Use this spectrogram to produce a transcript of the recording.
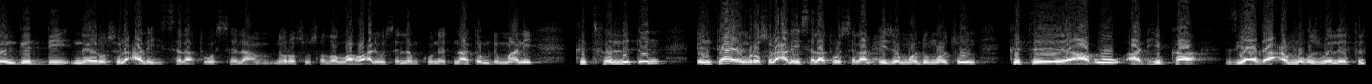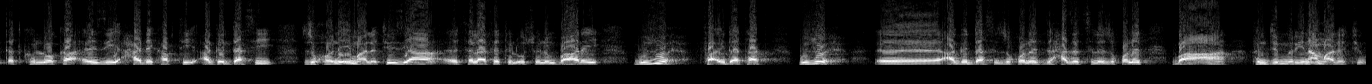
መንገዲ ናይ ረሱል ዓለይሂ ሰላቱ ወሰላም ንረሱል ሰለላሁ ዓለይሂ ወሰለም ኩነት ናቶም ድማ ክትፈልጥን እንታይ እዮም ረሱል ዓለይሂ ሰላቱ ወሰላም ሒዞሞ ድመፁን ክት ኣብኡ ኣድሂብካ ዝያዳ ዕሙቕ ዝበለ ፍልጠት ክህልወካ እዚ ሓደ ካብቲ ኣገዳሲ ዝኾነ እዩ ማለት እዩ እዚኣ ሰላሰት ልኡሱል እምበኣረይ ብዙሕ ፋኢዳታት ብዙሕ ኣገዳሲ ዝኾነት ዝሓዘት ስለ ዝኾነት ብኣኣ ክንጅምር ኢና ማለት እዩ።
